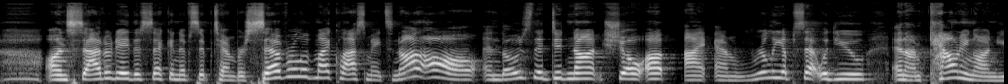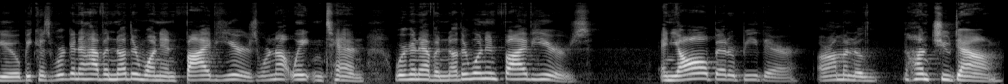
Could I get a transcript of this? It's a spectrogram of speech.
On Saturday, the 2nd of September, several of my classmates, not all, and those that did not show up, I am really upset with you and I'm counting on you because we're going to have another one in five years. We're not waiting 10. We're going to have another one in five years. And y'all better be there or I'm going to hunt you down.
